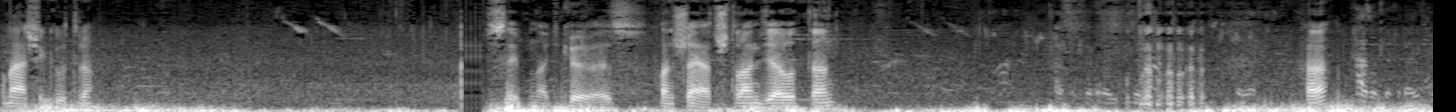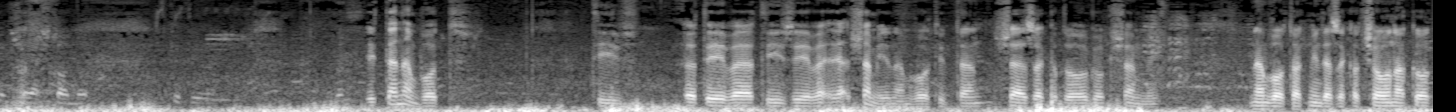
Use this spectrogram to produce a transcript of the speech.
a másik útra. Szép nagy kő ez. Van saját strandja ottan. ha? Házat lefedeljük, saját strandot. Itt nem volt tív, öt éve, tíz éve, semmi nem volt itt, se ezek a dolgok, semmi. Nem voltak mindezek a csónakok,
